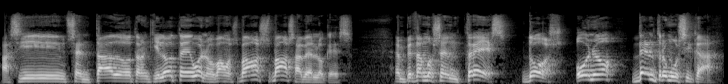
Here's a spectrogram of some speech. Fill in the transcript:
así sentado, tranquilote. Bueno, vamos, vamos, vamos a ver lo que es. Empezamos en 3, 2, 1, dentro música.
